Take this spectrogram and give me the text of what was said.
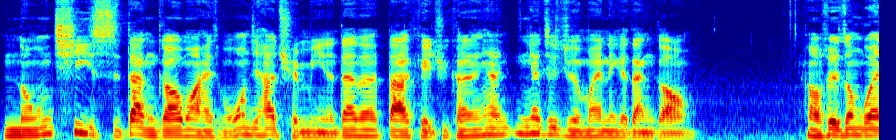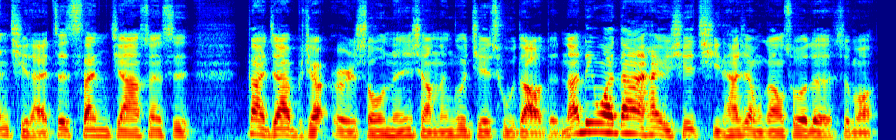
浓气死蛋糕吗？还是什么？忘记它全名了，但是大家可以去看，应该应该就只有卖那个蛋糕。好，所以纵观起来，这三家算是大家比较耳熟能详、能够接触到的。那另外当然还有一些其他，像我刚刚说的什么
